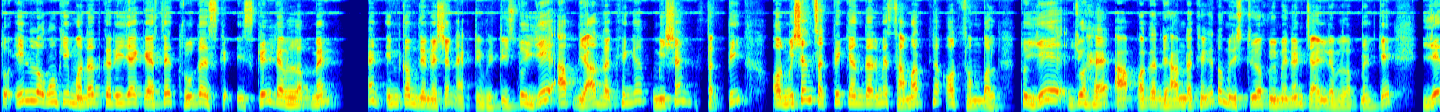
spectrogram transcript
तो इन लोगों की मदद करी जाए कैसे? Through the skill development and income generation activities तो ये आप याद रखेंगे मिशन शक्ति और मिशन शक्ति के अंदर में सामर्थ्य और संबल। तो ये जो है, आप अगर ध्यान रखेंगे तो ministry of women and child development के ये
